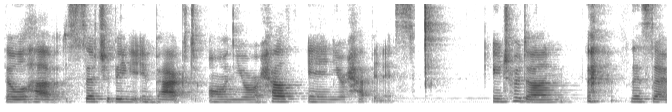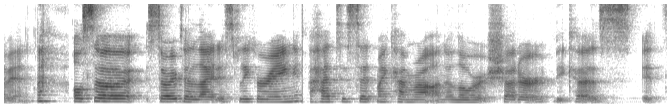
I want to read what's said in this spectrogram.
that will have such a big impact on your health and your happiness. Intro done. Let's dive in. Also, sorry if the light is flickering. I had to set my camera on a lower shutter because it's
